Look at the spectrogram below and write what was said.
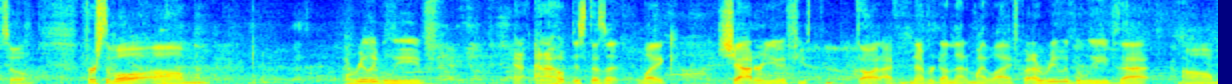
So, first of all, um, I really believe, and, and I hope this doesn't like shatter you if you thought I've never done that in my life, but I really believe that um,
